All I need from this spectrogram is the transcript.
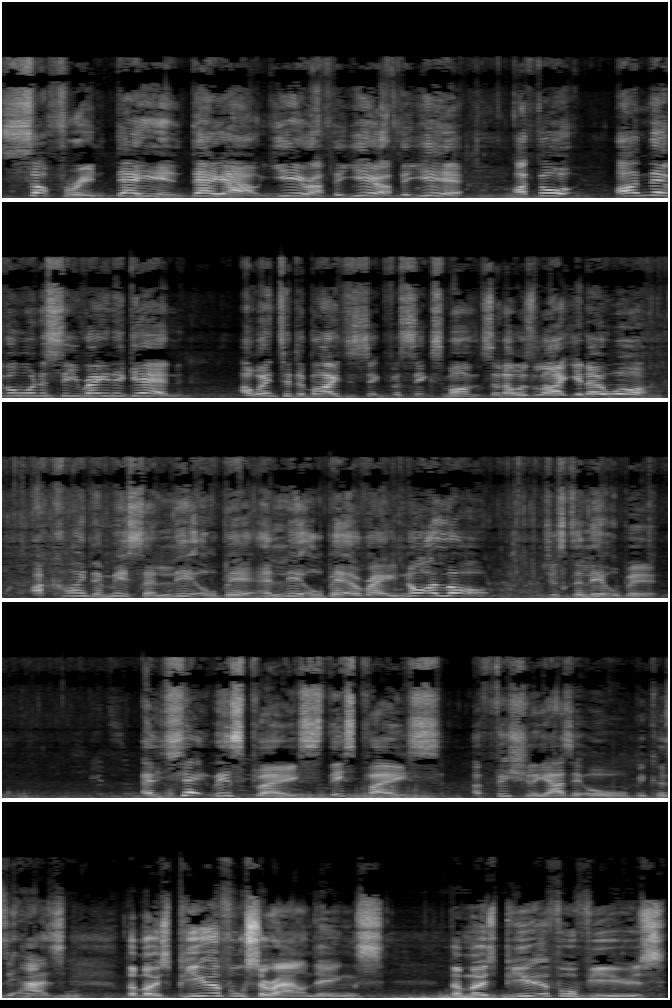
suffering day in, day out, year after year after year, I thought I never want to see rain again. I went to Dubai to sit for six months and I was like, you know what? I kind of miss a little bit, a little bit of rain. Not a lot, just a little bit. And check this place. This place officially has it all because it has the most beautiful surroundings, the most beautiful views,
